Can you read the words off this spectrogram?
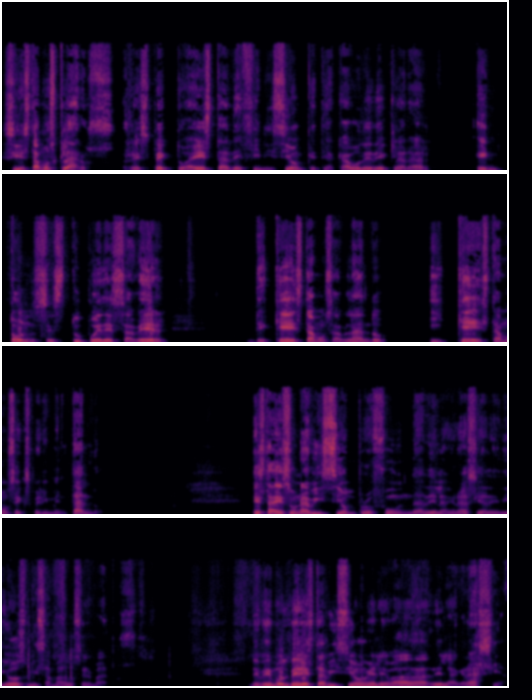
Si estamos claros respecto a esta definición que te acabo de declarar, entonces tú puedes saber de qué estamos hablando y qué estamos experimentando. Esta es una visión profunda de la gracia de Dios, mis amados hermanos. Debemos ver esta visión elevada de la gracia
